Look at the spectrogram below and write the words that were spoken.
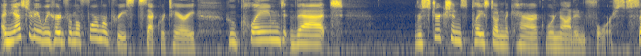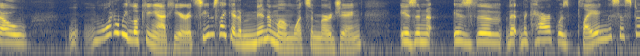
And yesterday we heard from a former priest secretary who claimed that restrictions placed on McCarrick were not enforced. So, what are we looking at here? It seems like at a minimum, what's emerging is an is the that McCarrick was playing the system.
